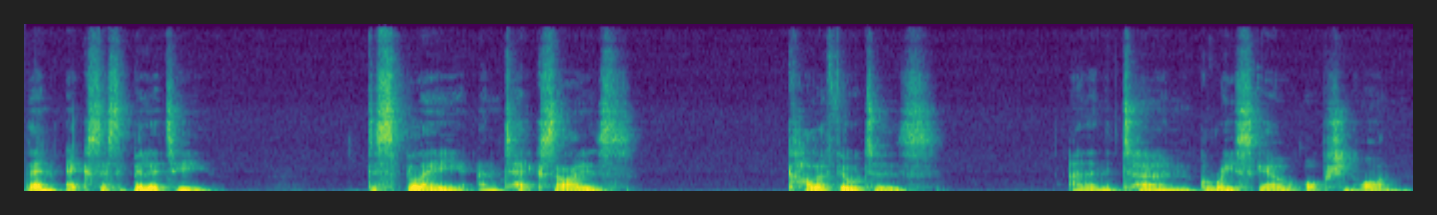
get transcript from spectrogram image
then accessibility, display and text size, color filters, and then the turn grayscale option on.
